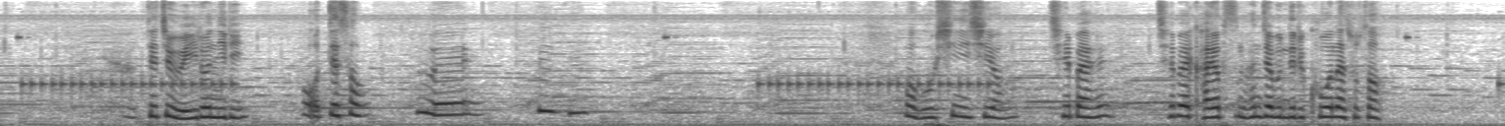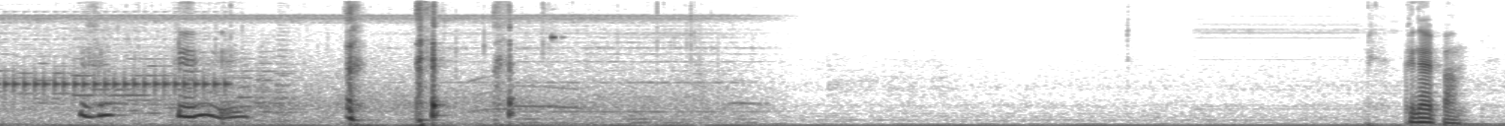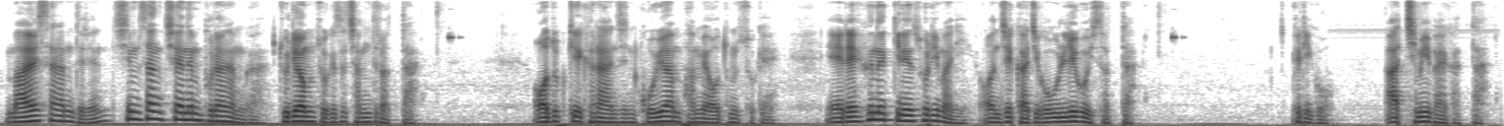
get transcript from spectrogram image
대체 왜 이런 일이? 어때서? 왜? 어, 신이시여, 제발, 제발 가엾은 환자분들을 구원하소서. 그날 밤 마을 사람들은 심상치 않은 불안함과 두려움 속에서 잠들었다. 어둡게 가라앉은 고요한 밤의 어둠 속에 엘의 흐느끼는 소리만이 언제까지고 울리고 있었다. 그리고 아침이 밝았다.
